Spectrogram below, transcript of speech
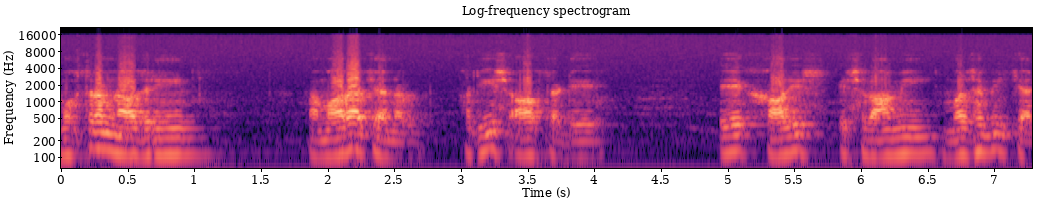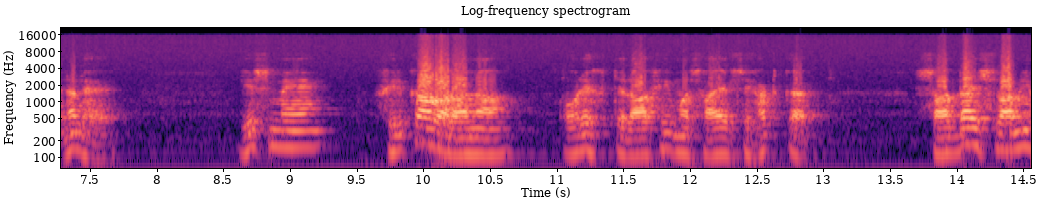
محترم ناظرین، ہمارا چینل حدیث آف دا ڈے ایک خالص اسلامی مذہبی چینل ہے، جس میں فرقہ وارانہ اور اختلافی مسائل سے ہٹ کر سادہ اسلامی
